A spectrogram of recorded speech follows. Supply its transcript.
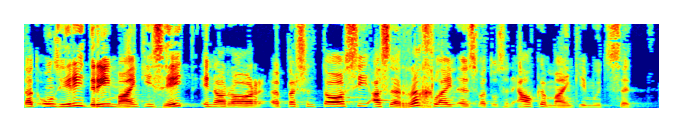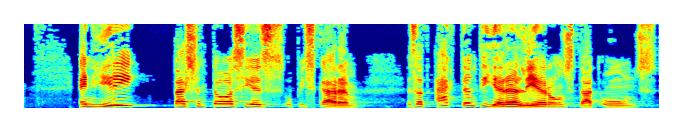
dat ons hierdie drie mandjies het en dat daar 'n persentasie as 'n riglyn is wat ons in elke mandjie moet sit. En hierdie persentasie is op die skerm is dat ek dink die Here leer ons dat ons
